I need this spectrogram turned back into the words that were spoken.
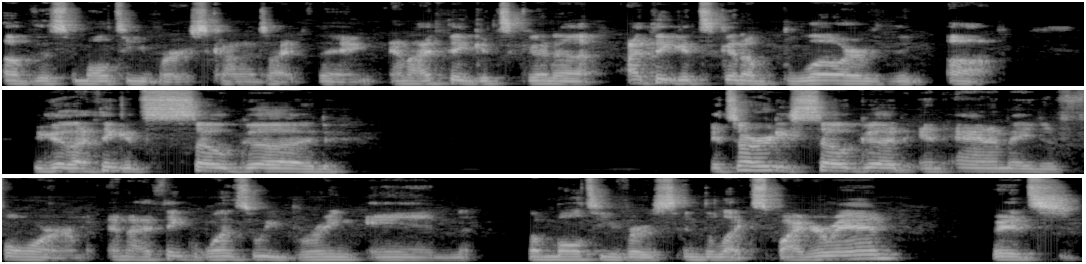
of this multiverse kind of type thing. And I think it's gonna I think it's gonna blow everything up because I think it's so good. It's already so good in animated form, and I think once we bring in the multiverse into like Spider-Man, it's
